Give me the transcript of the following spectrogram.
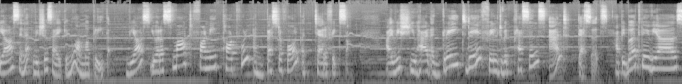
വ്യാസിന് വിഷസ് അയക്കുന്നു അമ്മ Preetha. Vyas you are a smart funny thoughtful and best of all a terrific son I wish you had a great day filled with presents and desserts happy birthday Vyas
